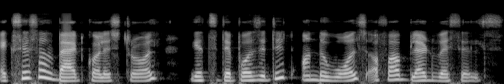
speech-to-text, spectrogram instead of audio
Excess of bad cholesterol gets deposited on the walls of our blood vessels.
